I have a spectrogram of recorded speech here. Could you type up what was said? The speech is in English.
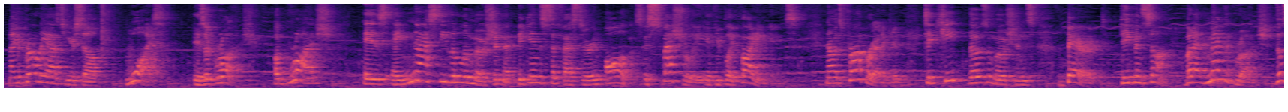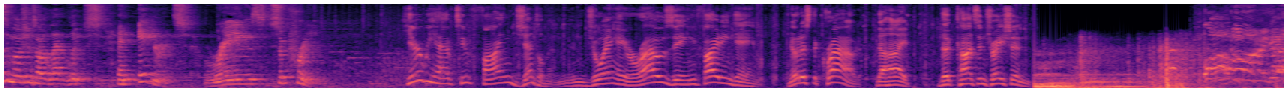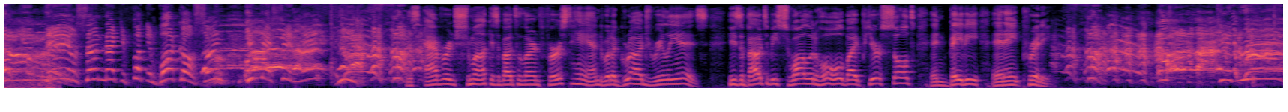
Now you're probably asking yourself, what is a grudge? A grudge is a nasty little emotion that begins to fester in all of us, especially if you play fighting games. Now it's proper etiquette to keep those emotions buried deep inside. But at Mecha Grudge, those emotions are let loose, and ignorance reigns supreme. Here we have two fine gentlemen enjoying a rousing fighting game. Notice the crowd, the hype, the concentration. Oh, oh my god! Damn, son, knock your fucking block off, son. Get that shit, man. You This average schmuck is about to learn firsthand what a grudge really is. He's about to be swallowed whole by pure salt, and baby, it ain't pretty. get rid.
